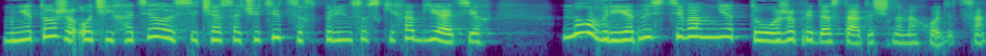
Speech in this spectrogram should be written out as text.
Мне тоже очень хотелось сейчас очутиться в принцевских объятиях, но вредности во мне тоже предостаточно находится.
